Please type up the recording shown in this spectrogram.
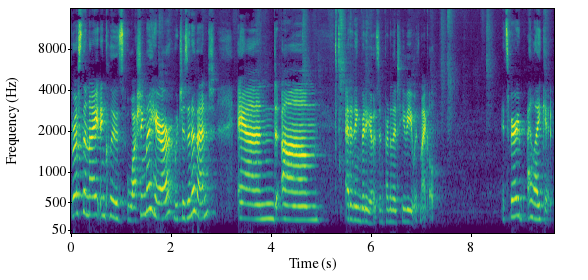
the rest of the night includes washing my hair, which is an event, and um, editing videos in front of the TV with Michael. It's very, I like it.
